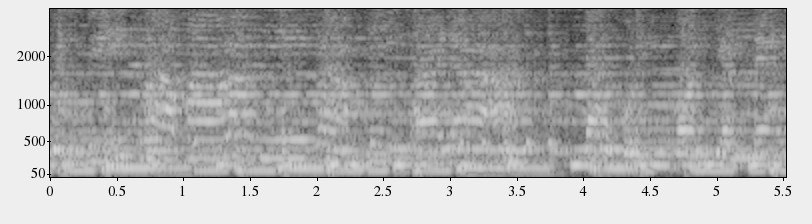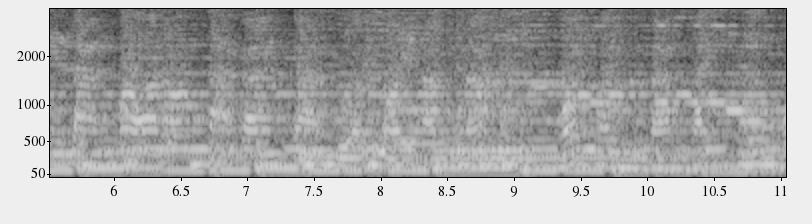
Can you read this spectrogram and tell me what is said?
เป็นสีกราบมาลังกราบมีชายา เจ้าคุณคนเย็นแดงอีสานบ่อน้องสาการกาบดวงลอยหักน้ำคอยไว้สานไทยเมืองโพ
